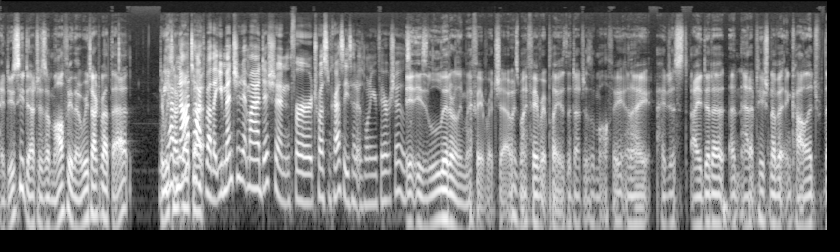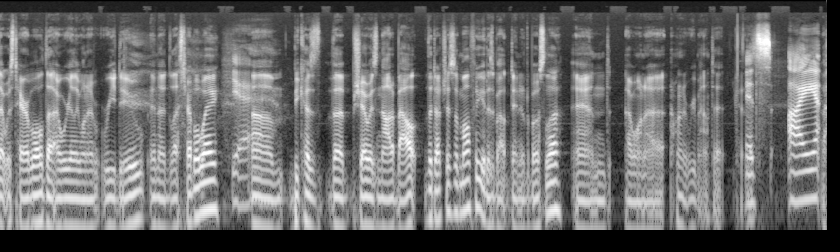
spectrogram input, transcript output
I do see Duchess of Malfi, though. We talked about that. Did we, have talk not about talked that? about that. You mentioned it in my audition for Troilus and Cressida. You said it was one of your favorite shows. It is literally my favorite show. Is my favorite play is The Duchess of Malfi, and I, I just I did a, an adaptation of it in college that was terrible that I really want to redo in a less terrible way. yeah. Um, because the show is not about the Duchess of Malfi, it is about Daniel de DeBosela, and I wanna I wanna remount it. It's I love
